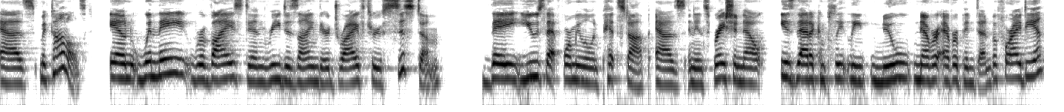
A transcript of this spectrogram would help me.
as McDonald's. And when they revised and redesigned their drive through system, they use that Formula One pit stop as an inspiration. Now, is that a completely new, never ever been done before idea?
